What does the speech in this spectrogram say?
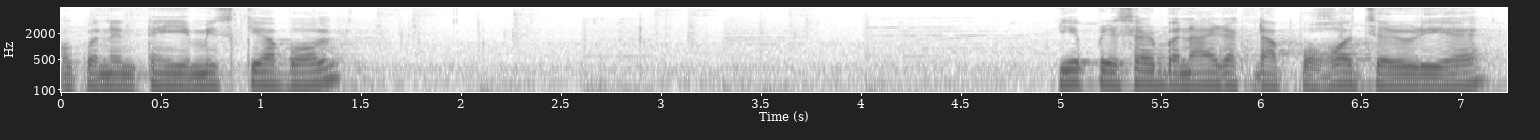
ओपोनेंट ने ये मिस किया बॉल ये प्रेशर बनाए रखना बहुत ज़रूरी है।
